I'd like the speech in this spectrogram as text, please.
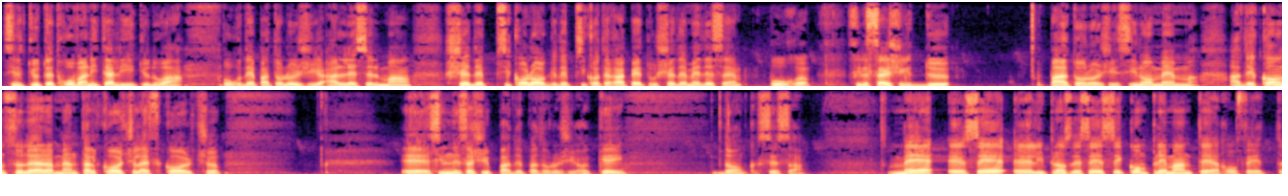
Si tu te trouves en Italie, tu dois, pour des pathologies, aller seulement chez des psychologues, des psychothérapeutes ou chez des médecins pour, s'il s'agit de pathologies. Sinon, même à des counselors, mental coach, life coach, s'il ne s'agit pas de pathologie, ok? Donc, c'est ça. Mais c'est l'hypnose d'essai, c'est complémentaire, au fait.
